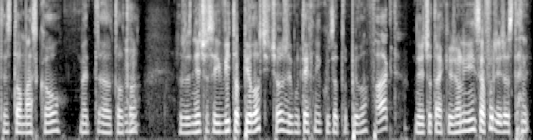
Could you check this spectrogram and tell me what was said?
ten s tou maskou, met, uh, toto, Mhm. že niečo sa ich vytopilo, či čo, že mu techniku zatopilo. Fakt? Niečo také, že oni sa furt niečo stane.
